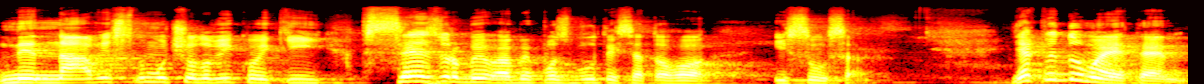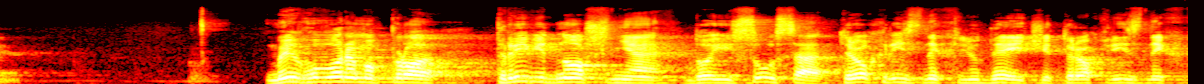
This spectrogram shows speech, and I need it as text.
ненависному чоловіку, який все зробив, аби позбутися того Ісуса. Як ви думаєте, ми говоримо про три відношення до Ісуса трьох різних людей чи трьох різних,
